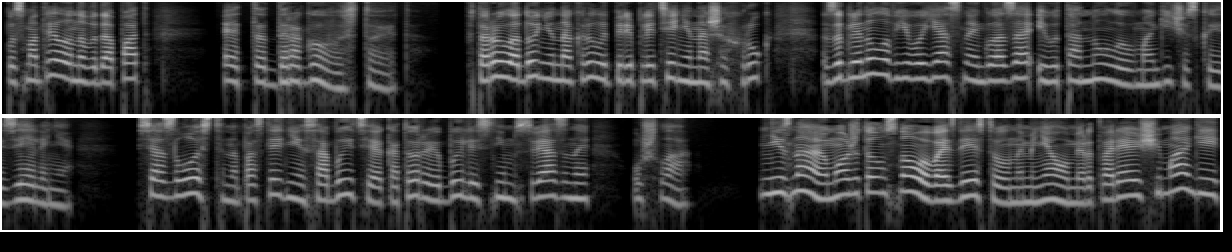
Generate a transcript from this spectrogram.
Посмотрела на водопад. Это дорогого стоит. Второй ладонью накрыла переплетение наших рук, заглянула в его ясные глаза и утонула в магической зелени. Вся злость на последние события, которые были с ним связаны, ушла. Не знаю, может, он снова воздействовал на меня умиротворяющей магией,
